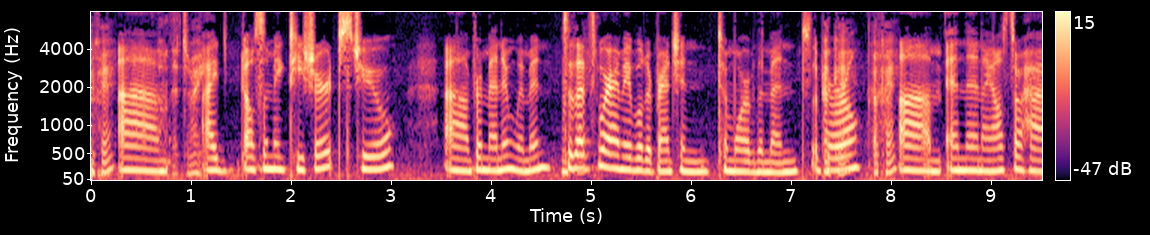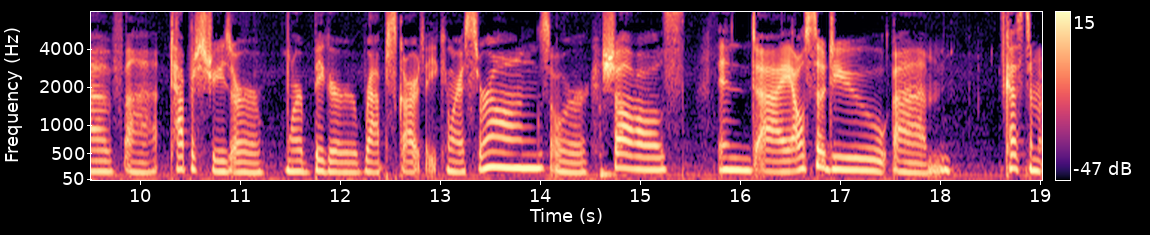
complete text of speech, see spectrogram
okay. Um, Oh, that's right. I also make T-shirts too um, for men and women. So that's where I'm able to branch into more of the men's apparel. okay. Um, and then I also have uh, tapestries or more bigger wrap scarves that you can wear as sarongs or shawls. And I also do um, custom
